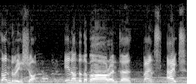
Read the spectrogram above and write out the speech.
Thundering shot in under the bar and uh, bounced out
